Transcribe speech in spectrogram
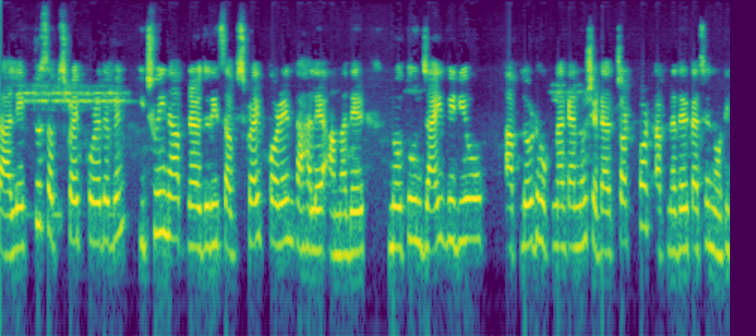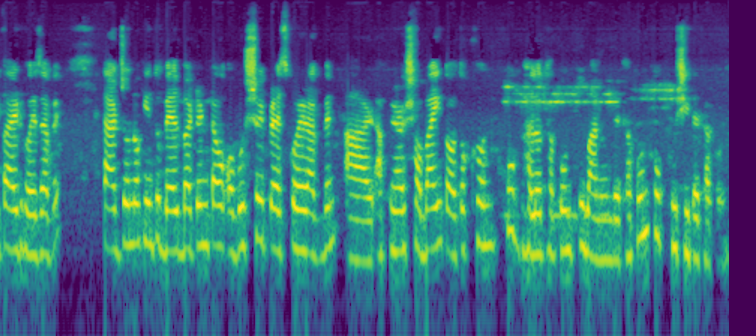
তাহলে একটু সাবস্ক্রাইব করে দেবেন। কিছুই না, আপনারা যদি সাবস্ক্রাইব করেন, তাহলে আমাদের নতুন যাই ভিডিও আপলোড হোক না কেন, সেটা চটপট আপনাদের কাছে নোটিফাইড হয়ে যাবে। তার জন্য কিন্তু বেল বাটনটাও অবশ্যই প্রেস করে রাখবেন। আর আপনারা সবাই ততক্ষণ খুব ভালো থাকুন, খুব আনন্দে থাকুন, খুব খুশিতে থাকুন।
